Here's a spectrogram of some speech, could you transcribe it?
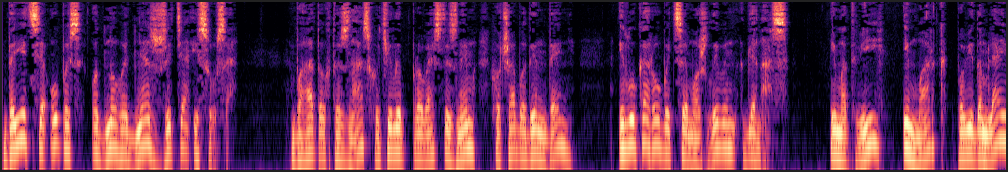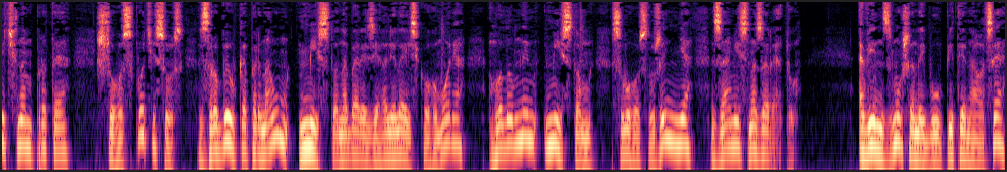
дається опис одного дня з життя Ісуса. Багато хто з нас хотіли б провести з ним хоча б один день, і Лука робить це можливим для нас. І Матвій, і Марк повідомляють нам про те, що Господь Ісус зробив Капернаум місто на березі Галілейського моря головним містом свого служіння замість Назарету. Він змушений був піти на оце,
